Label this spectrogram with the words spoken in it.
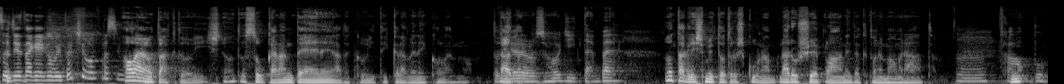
Co tě tak jako vytočilo, prosím? Ale no tak to víš, no, to jsou karantény a takový ty kraviny kolem. No. To Tak, tě rozhodí tebe. no tak když mi to trošku na- narušuje plány, tak to nemám rád. Hm, chápu.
